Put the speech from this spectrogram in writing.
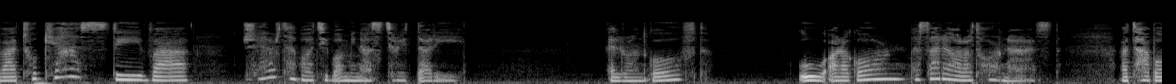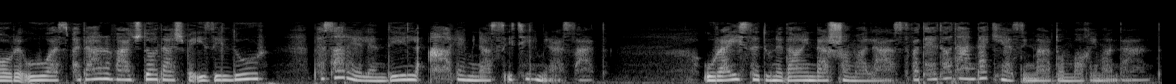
و تو کی هستی و چه ارتباطی با میناس تیریت داری؟ الروند گفت او آراگورن پسر آراتورن است و تبار او از پدر و اجدادش به ایزیلدور پسر الندیل اهل میناس ایتیل می‌رسد. او رئیس دونه‌داین در شمال است و تعداد اندکی از این مردم باقی ماندند.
